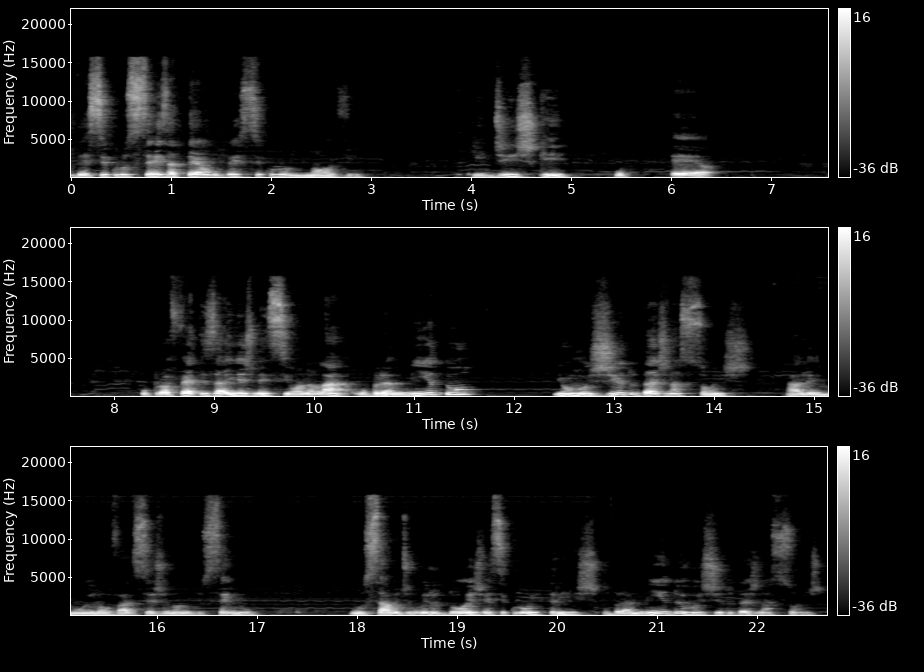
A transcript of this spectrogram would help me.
versículo 6 até o versículo 9, que diz que o, é, o profeta Isaías menciona lá o bramido e o rugido das nações. Aleluia, louvado seja o nome do Senhor no Salmo de número 2, versículo 1 e 3, o bramido e o rugido das nações.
